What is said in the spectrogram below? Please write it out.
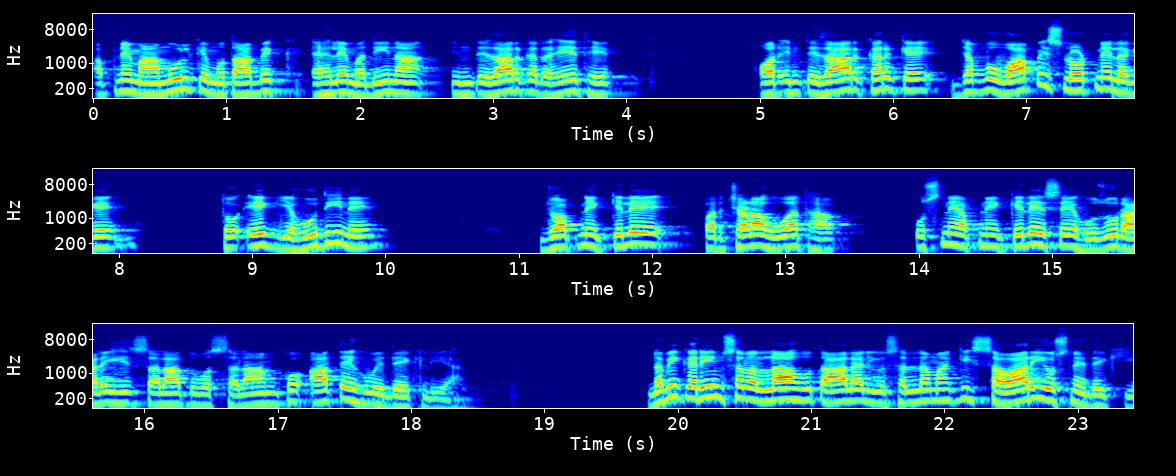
अपने मामूल के मुताबिक अहल मदीना इंतज़ार कर रहे थे और इंतज़ार करके जब वो वापस लौटने लगे तो एक यहूदी ने जो अपने किले पर चढ़ा हुआ था, उसने अपने किले से हुजूर अलैहिस्सलाम को आते हुए देख लिया। नबी करीम सल्लल्लाहु अलैहि वसल्लम की सवारी उसने देखी।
